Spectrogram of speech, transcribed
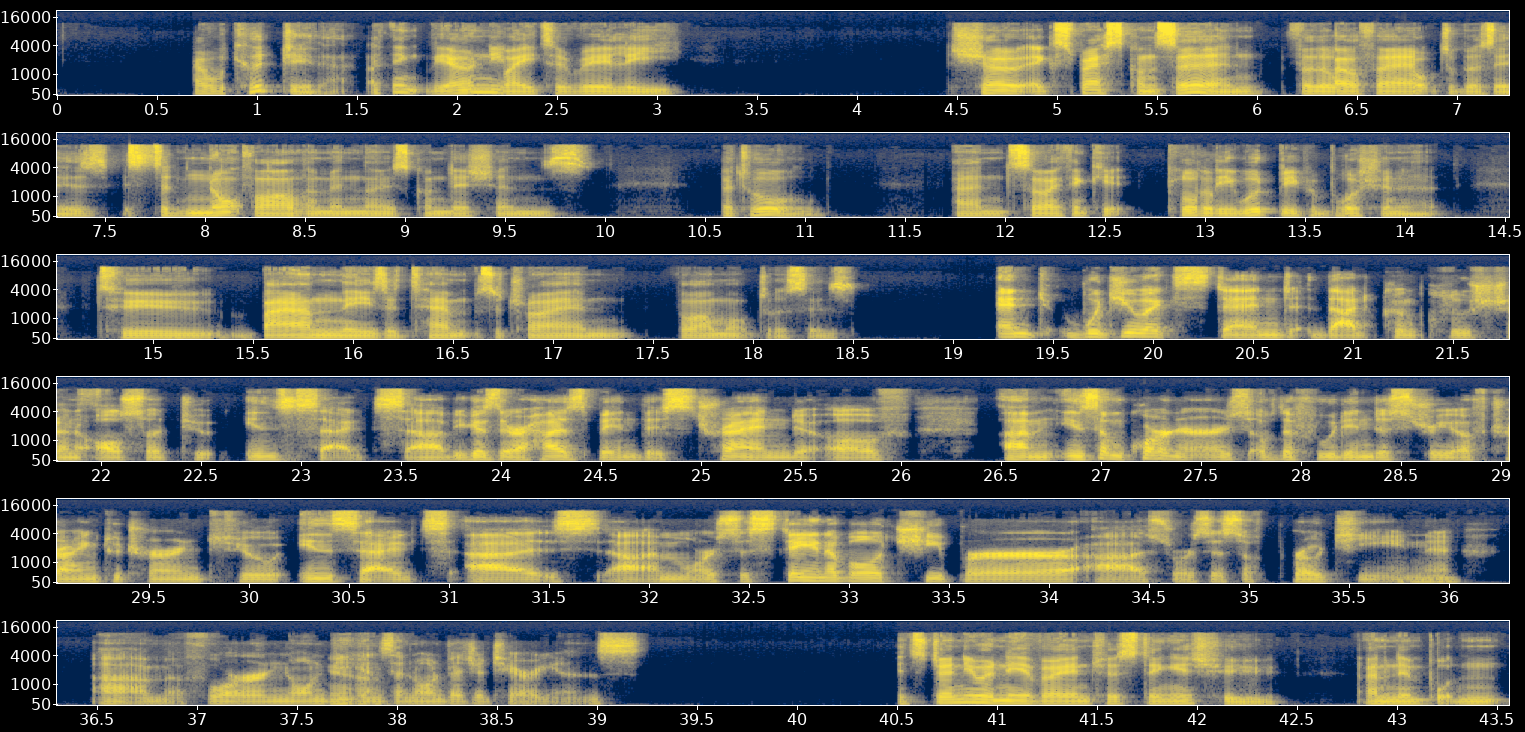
how we could do that. I think the only way to really show express concern for the welfare of octopuses is to not farm them in those conditions at all. And so I think it probably would be proportionate to ban these attempts to try and farm octopuses. And would you extend that conclusion also to insects? Uh, because there has been this trend of, um, in some corners of the food industry, of trying to turn to insects as uh, more sustainable, cheaper uh, sources of protein mm-hmm. um, for non vegans yeah. and non vegetarians. It's genuinely a very interesting issue and an important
